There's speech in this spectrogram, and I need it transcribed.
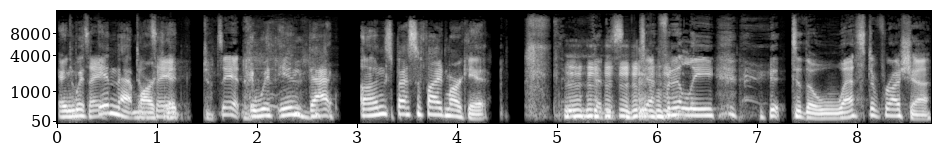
And Don't within it. that Don't market. Don't say it. within that unspecified market, that is definitely to the west of Russia,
